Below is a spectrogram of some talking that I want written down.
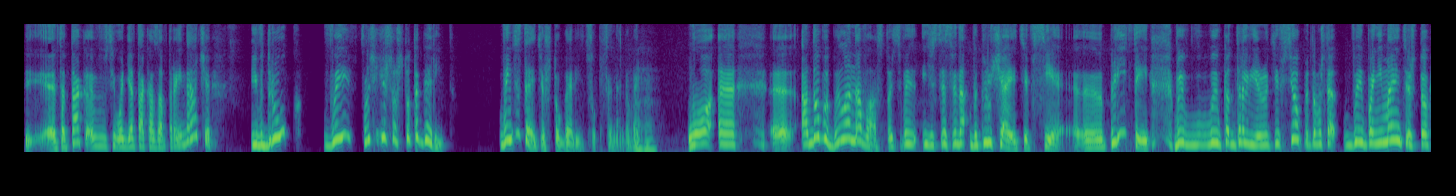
это так, сегодня так, а завтра иначе, и вдруг вы слышите, что что-то горит. Вы не знаете, что горит, собственно говоря. Uh-huh но э, э, оно бы было на вас. То есть вы, естественно, выключаете все э, плиты, вы, вы контролируете все, потому что вы понимаете, что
